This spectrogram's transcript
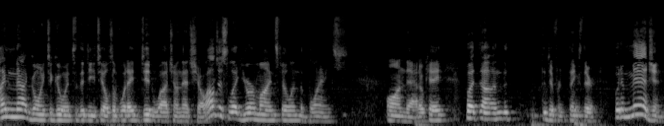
I'm not going to go into the details of what I did watch on that show. I'll just let your minds fill in the blanks on that, okay? But uh, the, the different things there. But imagine,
